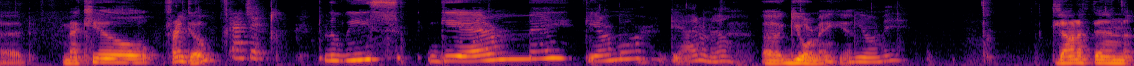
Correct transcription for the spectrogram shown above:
Uh, Maikel Franco, Catch it. Luis Guillerme. Guillermo? Yeah, I don't know. uh, Guillorme, yeah. Guillerme. Jonathan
